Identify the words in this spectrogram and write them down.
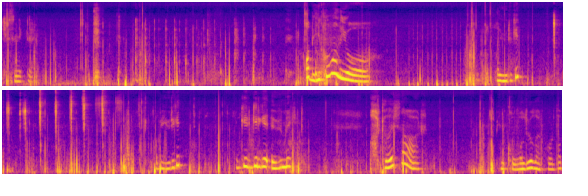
Kesinlikle. O beni kovalıyor. Ay yürü git. Abi yürü git. Gir gir gir evime git. Arkadaşlar. Beni kovalıyorlar bu arada.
